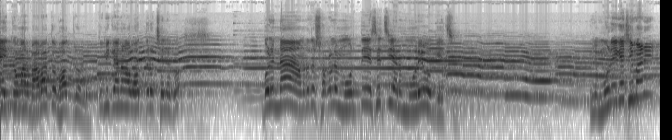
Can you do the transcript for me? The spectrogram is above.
এই, তোমার বাবা তো ভদ্রলোক, তুমি কেন অভদ্র ছেলে গো? বলে, না, আমরা তো সকালে মরতে এসেছি আর মরেও গেছি। বলে, মরে গেছি মানে?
